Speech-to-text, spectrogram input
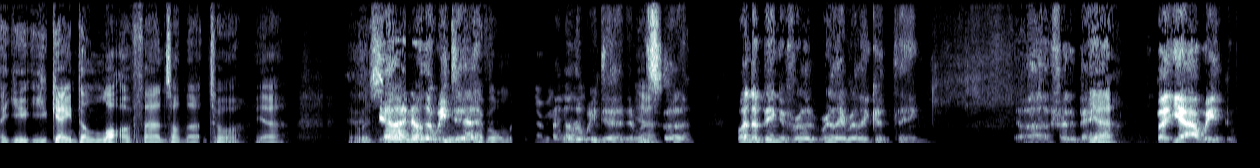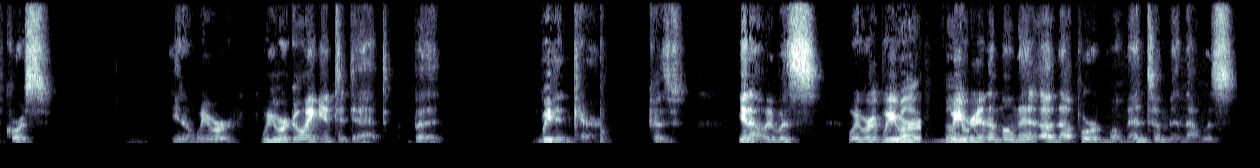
you you gained a lot of fans on that tour. Yeah, it was. Yeah, I know that we did. Everyone I know that we did. It yeah. was uh, wound up being a really, really, really good thing uh, for the band. Yeah. But yeah, we of course, you know, we were we were going into debt, but we didn't care because, you know, it was we were we were we were in a moment an upward momentum, and that was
